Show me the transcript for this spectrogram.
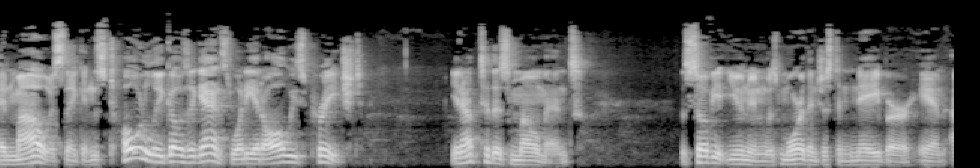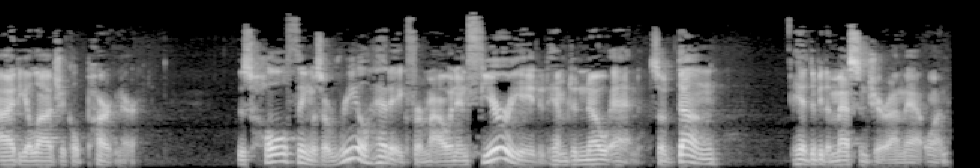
And Mao was thinking this totally goes against what he had always preached. You know, up to this moment, the Soviet Union was more than just a neighbor and ideological partner. This whole thing was a real headache for Mao and infuriated him to no end. So Deng had to be the messenger on that one.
